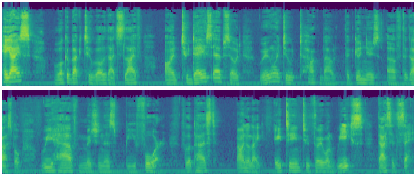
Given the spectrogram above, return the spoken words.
Hey guys, welcome back to Well That's Life. On today's episode, we're going to talk about the good news of the gospel. We have mentioned this before for the past, I don't know, like 18 to 31 weeks. That's insane.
